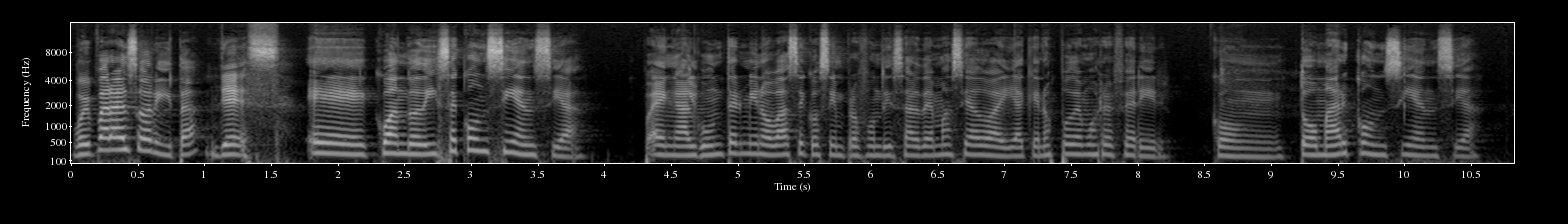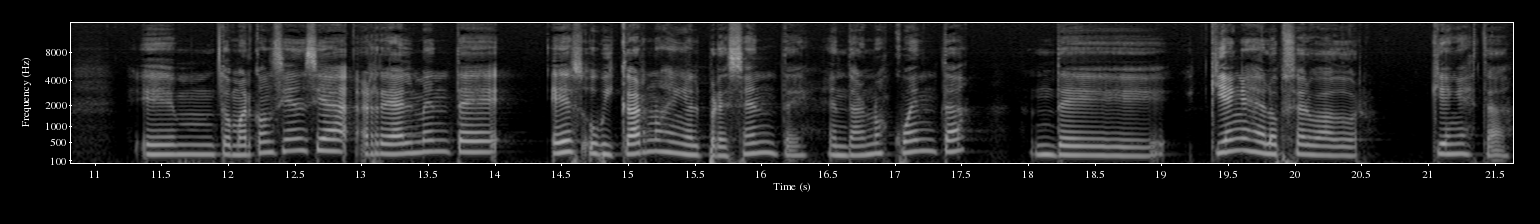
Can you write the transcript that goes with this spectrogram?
Voy para eso ahorita. Yes. Eh, cuando dice conciencia, en algún término básico sin profundizar demasiado ahí, ¿a qué nos podemos referir? Con tomar conciencia? Em, tomar conciencia realmente es ubicarnos en el presente, en darnos cuenta de quién es el observador, quién está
